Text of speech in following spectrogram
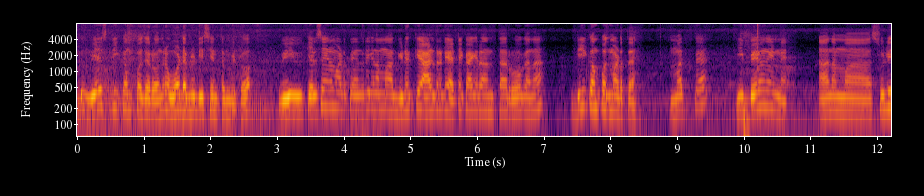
ಇದು ವೇಸ್ಟ್ ಡಿಕಂಪೋಸರು ಅಂದರೆ ಓ ಡಬ್ಲ್ಯೂ ಡಿ ಸಿ ಅಂತಂದ್ಬಿಟ್ಟು ಈ ಕೆಲಸ ಏನು ಮಾಡುತ್ತೆ ಅಂದರೆ, ಈಗ ನಮ್ಮ ಗಿಡಕ್ಕೆ ಆಲ್ರೆಡಿ ಅಟ್ಯಾಕ್ ಆಗಿರೋ ಅಂಥ ರೋಗನ ಡಿಕಂಪೋಸ್ ಮಾಡುತ್ತೆ. ಮತ್ತು ಈ ಬೇವಿನ ಎಣ್ಣೆ, ಆ ನಮ್ಮ ಸುಳಿ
